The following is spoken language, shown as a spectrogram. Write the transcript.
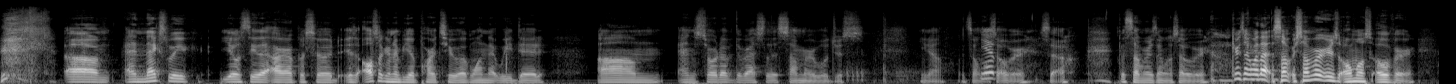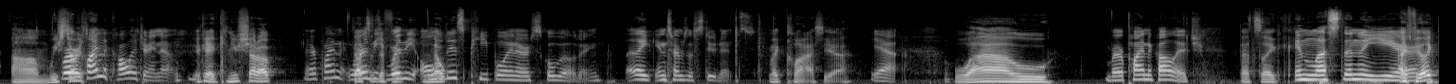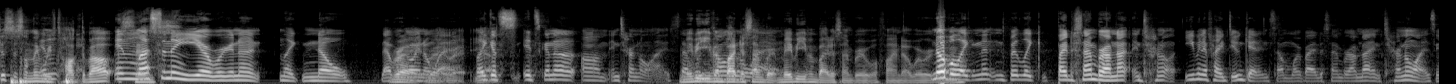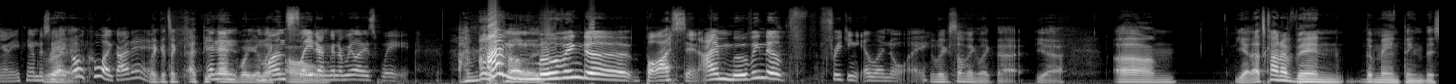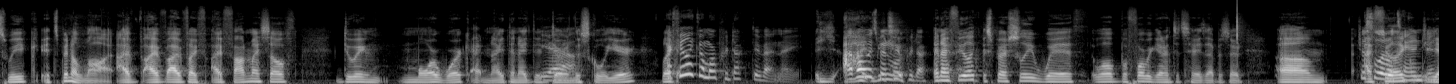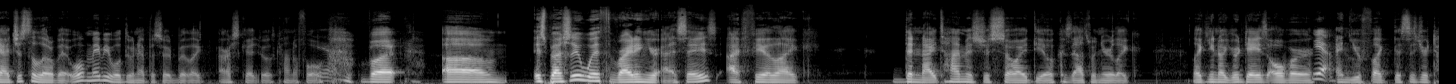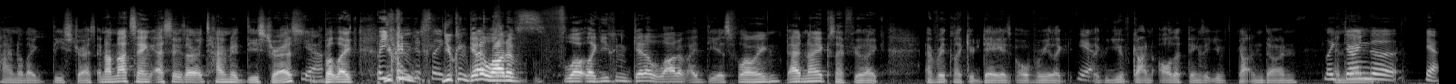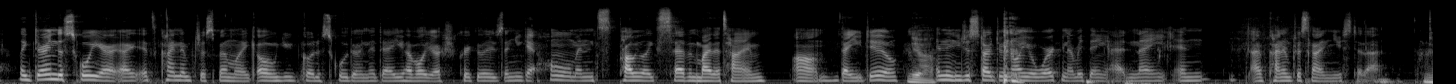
um, and next week you'll see that our episode is also gonna be a part two of one that we did. Um, and sort of the rest of the summer will just. You know, it's almost Yep. over. So, the summer is almost over. Can we talk about that? Summer, summer is almost over. Um, we We're start. applying to college right now. okay, can you shut up? We're applying. That's We're a the we're different- the nope. oldest people in our school building, like in terms of students. Like class, yeah. Yeah, Wow. we're applying to college That's like in less than a year. I feel like this is something In- we've talked about in less since- than a year we're gonna like know that we're Right, going away. right, Like yeah. it's it's gonna um internalize. That maybe even by December. away. Maybe even by December we'll find out where we're going. No, going. but like, but like by December, I'm not internal. Even if I do get in somewhere by December, I'm not internalizing anything. I'm just Right. like, oh, cool, I got in. like it's like at the and end where you're months like, oh, later, I'm gonna realize, wait, I'm I'm moving to Boston. I'm moving to freaking Illinois. like something like that. Yeah. Um yeah, that's kind of been the main thing this week. It's been a lot. I've I've I've I've, I've found myself doing more work at night than I did during the school year. Like I feel like I'm more productive at night. Yeah, I've always been more productive And I feel like especially with well, before we get into today's episode, um Just I a little feel like, tangent. Yeah, just a little bit. Well, maybe we'll do an episode, but like our schedule is kind of full. Yeah. But um especially with writing your essays, I feel like the nighttime is just so ideal because that's when you're like like you know your day's over Yeah. and you f- like this is your time to like de-stress and i'm not saying essays are a time to de-stress Yeah. but like But you, you can, can just, like, you can get a lot of flow like you can get a lot of ideas flowing that night because i feel like every like your day is over like Yeah. like you've gotten all the things that you've gotten done Like during then- the yeah, like during the school year, I, it's kind of just been like, oh, you go to school during the day, you have all your extracurriculars, and you get home, and it's probably like seven by the time um that you do. Yeah. And then you just start doing all your work and everything at night, and I've kind of just gotten used to that.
